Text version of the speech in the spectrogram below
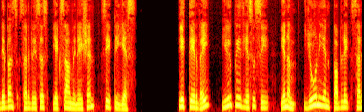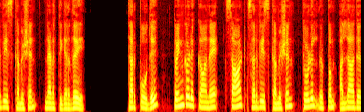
defence services examination CDS இத்தேர்வை யுபிஎஸ்சி எனும் யூனியன் பப்ளிக் சர்வீஸ் கமிஷன் நடத்துகிறது. தற்போது பெண்களுக்கான சார்ட் சர்வீஸ் கமிஷன் தொழில்நுட்பம் அல்லாத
